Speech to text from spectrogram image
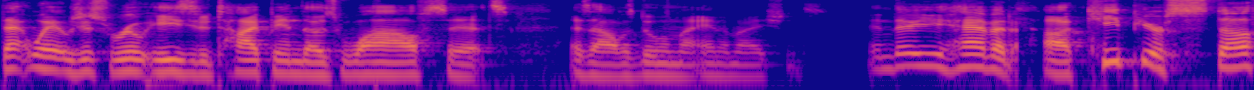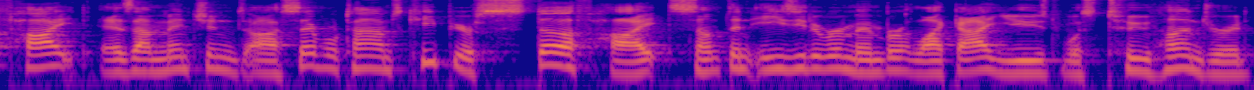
That way it was just real easy to type in those Y offsets as I was doing my animations. And there you have it. Uh, keep your stuff height, as I mentioned uh, several times, keep your stuff height, something easy to remember, like I used was 200,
